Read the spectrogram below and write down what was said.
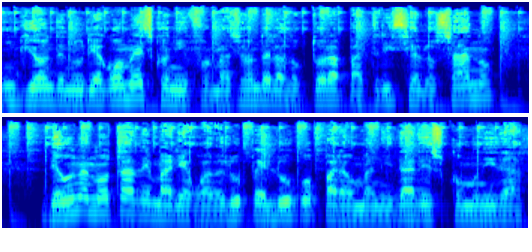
Un guion de Nuria Gómez con información de la doctora Patricia Lozano, de una nota de María Guadalupe Lugo para Humanidades Comunidad.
